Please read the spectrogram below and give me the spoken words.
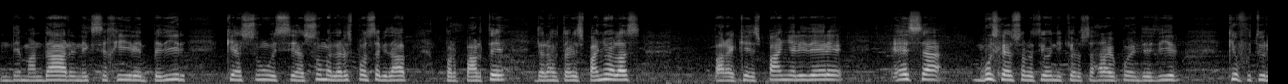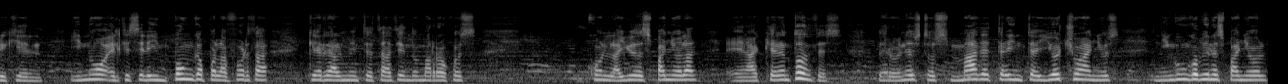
demandar, en exigir, en pedir que se asuma la responsabilidad por parte de las autoridades españolas para que España lidere esa busca de solución y que los saharauis pueden decir qué futuro quieren y no el que se le imponga por la fuerza que realmente está haciendo Marruecos con la ayuda española en aquel entonces, pero en estos más de 38 años ningún gobierno español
